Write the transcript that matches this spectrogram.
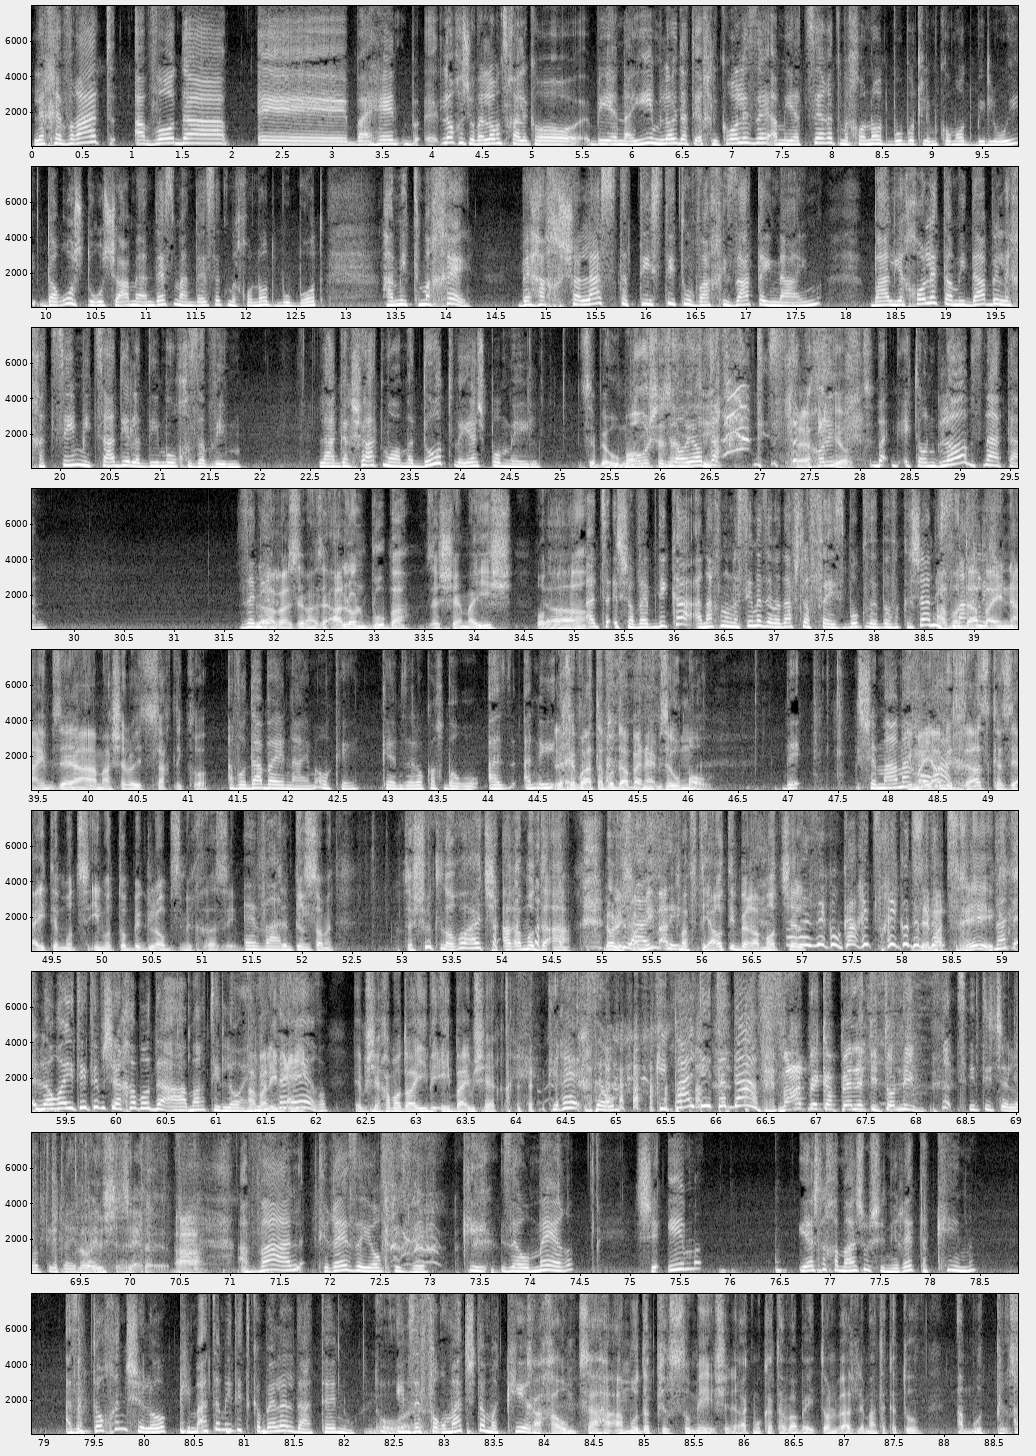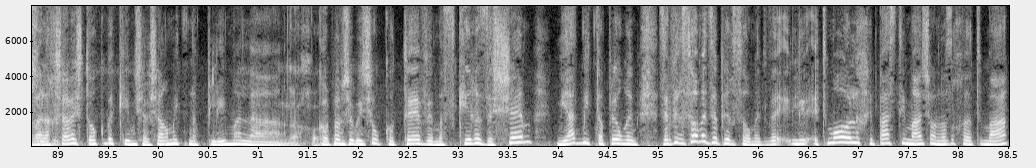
לחברת עבודה, אה, בהן, לא חשוב, אני לא מצליחה לקרוא בינאים, לא יודעת איך לקרוא לזה, המייצרת מכונות בובות למקומות בילוי, דרוש דרושה, מהנדס מהנדסת מכונות בובות, המתמחה בהכשלה סטטיסטית ובאחיזת עיניים, בעל יכולת עמידה בלחצים מצד ילדים מאוכזבים. להגשת מועמדות, ויש פה מייל. זה בהומור או שזה לא אמיתי? יודעת. לא יכול להיות. עיתון גלובס, נתן. זה לא, נראה- אבל זה מה זה? אלון בובה? זה שם האיש? לא. אז שווה בדיקה. אנחנו נשים את זה בדף של הפייסבוק, ובבקשה נשמח... עבודה לש- בעיניים, זה מה שלא הצלחת לקרוא. עבודה בעיניים, אוקיי. כן, זה לא כך ברור. אז אני... לחברת עבודה בעיניים, זה הומור. ב... שמה אם מאחוריו? היה מכרז כזה, הייתם מוצאים אותו בגלובס מכרזים. הבנתי. זה פרסומת. את פשוט לא רואה את שאר המודעה. לא, לפעמים את. מפתיעה אותי ברמות של... אבל זה כל כך הצחיק אותי. זה. מצחיק. לא ראיתי את המשך המודעה, אמרתי, לא, אין לתאר. המשך המודעה היא בהמשך. תראה, זהו, קיפלתי את הדף. מה את מקפלת עיתונים? רציתי שלא תראה את לא, ההמשך. אה, אבל תראה איזה יופי זה. כי זה אומר שאם יש לך משהו שנראה תקין, אז התוכן שלו כמעט תמיד יתקבל על דעתנו. נו, אם אה, זה פורמט שאתה מכיר. ככה הומצא העמוד הפרסומי, שנראה כמו כתבה בעיתון, ואז למטה כתוב עמוד פרסומי. אבל עכשיו יש טוקבקים שישר מתנפלים על ה... נכון. כל פעם שמישהו כותב ומזכיר איזה שם, מיד מתנפלים, אומרים, זה פרסומת, זה פרסומת. ואתמול חיפשתי משהו, אני לא זוכרת מה, אה,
